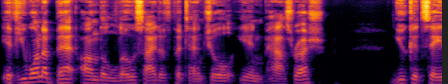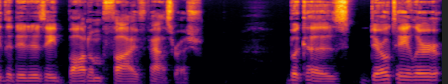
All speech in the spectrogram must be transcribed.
if you want to bet on the low side of potential in pass rush, you could say that it is a bottom five pass rush because Darrell Taylor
